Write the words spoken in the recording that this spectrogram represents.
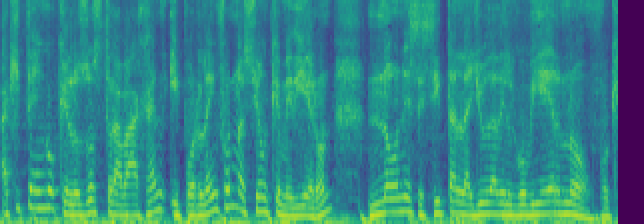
Aquí tengo que los dos trabajan y por la información que me dieron, no necesitan la ayuda del gobierno, ¿ok?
